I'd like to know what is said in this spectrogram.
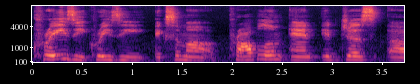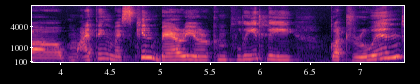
crazy crazy eczema problem and it just um, i think my skin barrier completely got ruined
